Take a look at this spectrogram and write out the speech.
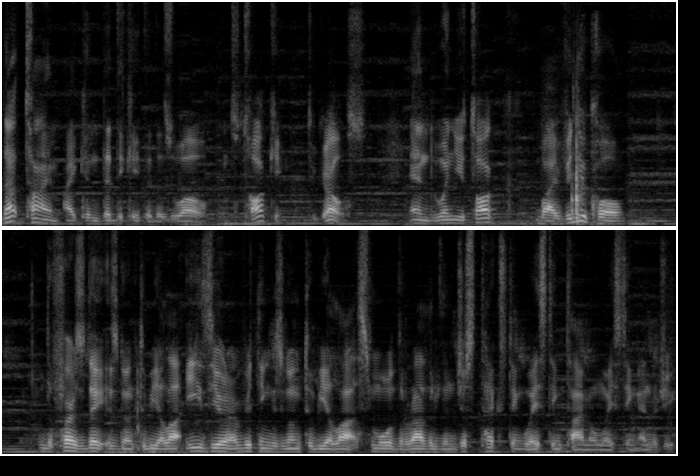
That time I can dedicate it as well to talking to girls. And when you talk by video call, the first date is going to be a lot easier. Everything is going to be a lot smoother rather than just texting, wasting time and wasting energy.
